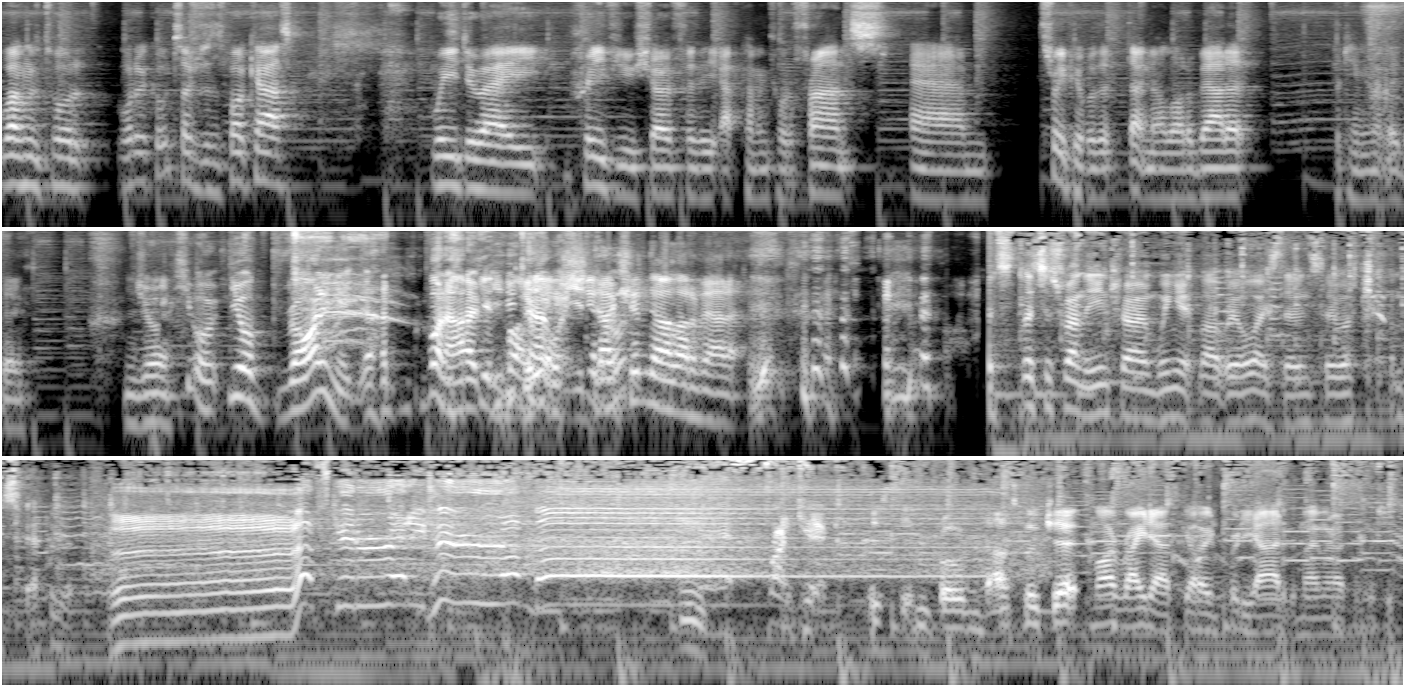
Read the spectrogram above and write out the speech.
Welcome to Tour, what are we called? Social Distance Podcast. We do a preview show for the upcoming Tour de France. Um, three people that don't know a lot about it, pretending that they do. Enjoy. You're you're writing it. I want to hope you Oh, know yeah, what you're shit, I should know a lot about it. Let's, let's just run the intro and wing it like we always do and see what comes out of it. Uh, let's get ready to rumble! Front kick. Just getting bored and dance move chat. My radar's going pretty hard at the moment. I think we should.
